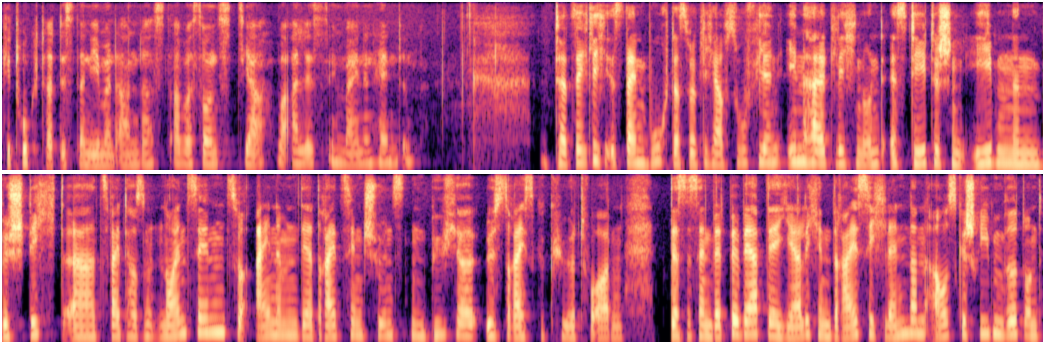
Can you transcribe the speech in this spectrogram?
gedruckt hat es dann jemand anders. Aber sonst, ja, war alles in meinen Händen. Tatsächlich ist dein Buch, das wirklich auf so vielen inhaltlichen und ästhetischen Ebenen besticht, 2019 äh, zu einem der 13 schönsten Bücher Österreichs gekürt worden. Das ist ein Wettbewerb, der jährlich in 30 Ländern ausgeschrieben wird. Und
